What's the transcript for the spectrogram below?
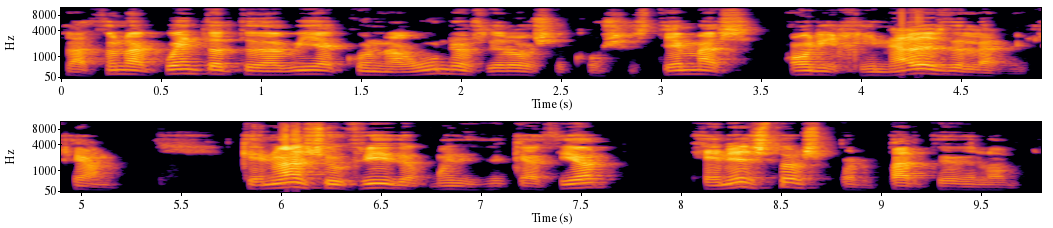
la zona cuenta todavía con algunos de los ecosistemas originales de la región, que no han sufrido modificación en estos por parte del hombre.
